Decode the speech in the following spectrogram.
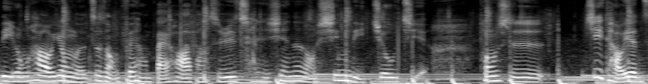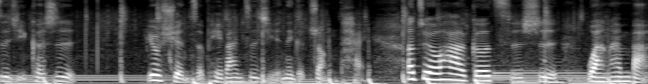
李荣浩用了这种非常白话的方式去呈现那种心理纠结，同时既讨厌自己，可是又选择陪伴自己的那个状态。那最后他的歌词是“晚安吧，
